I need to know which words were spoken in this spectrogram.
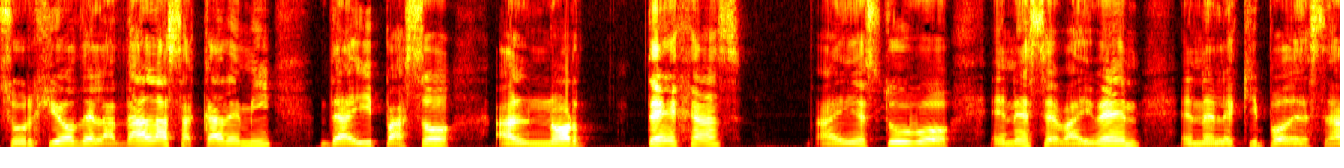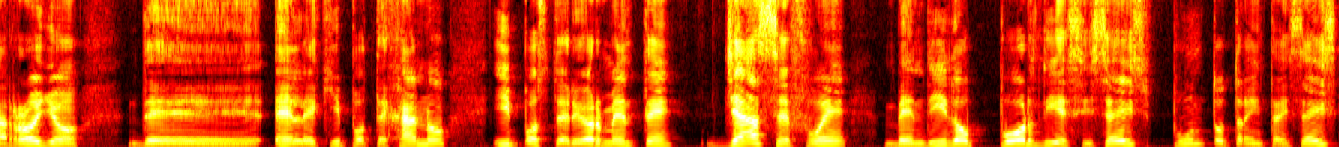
surgió de la Dallas Academy, de ahí pasó al North Texas, ahí estuvo en ese vaivén, en el equipo de desarrollo del el equipo tejano y posteriormente ya se fue vendido por 16.36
